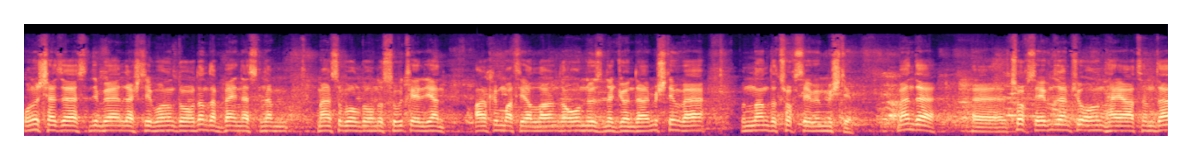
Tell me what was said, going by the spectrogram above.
onun şəcərəsini müəyyənləşdirib, onun doğrudan da bəy nəslinə mənsub olduğunu sübut edən arxiv materiallarını da onun özünə göndərmişdim və bundan da çox sevinmişdim. Mən də e, çox sevinirəm ki, onun həyatında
